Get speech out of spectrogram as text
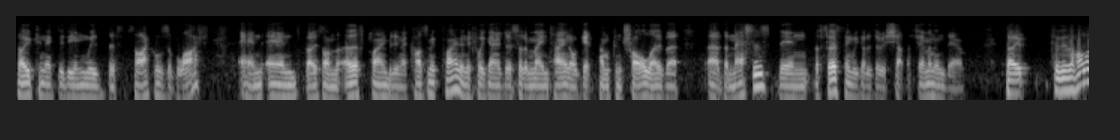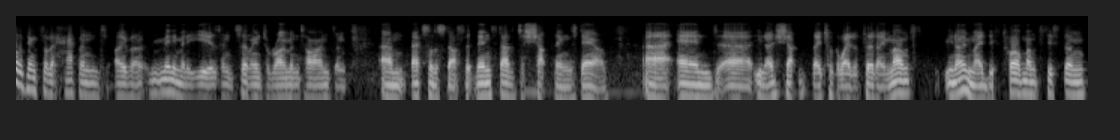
so connected in with the cycles of life and and both on the Earth plane but in a cosmic plane. And if we're going to sort of maintain or get some control over uh, the masses, then the first thing we've got to do is shut the feminine down. So so there's a whole lot of things sort of happened over many many years, and certainly into Roman times and um, that sort of stuff that then started to shut things down. Uh, and uh, you know, shut, they took away the 13 months you know, made this 12-month system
